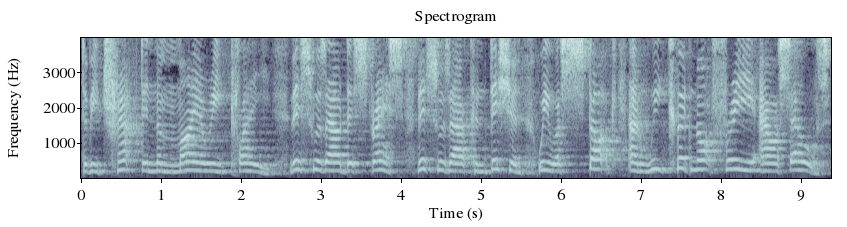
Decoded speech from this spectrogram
to be trapped in the miry clay. This was our distress. This was our condition. We were stuck and we could not free ourselves.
